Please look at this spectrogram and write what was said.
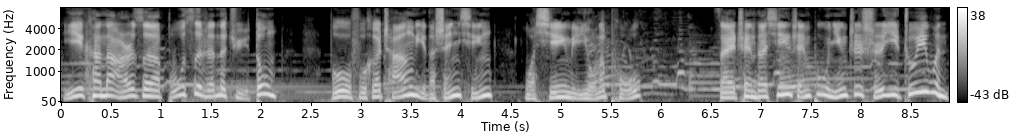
一看那儿子不自然的举动，不符合常理的神情，我心里有了谱。再趁他心神不宁之时一追问，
